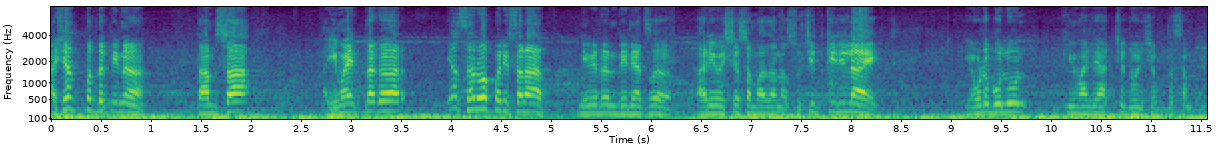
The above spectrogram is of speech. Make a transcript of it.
अशाच पद्धतीनं तामसा हिमायतनगर या सर्व परिसरात निवेदन देण्याचं आर्यवैश्य समाजानं सूचित केलेलं आहे. एवढं बोलून मी माझे आजचे दोन शब्द संपले.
